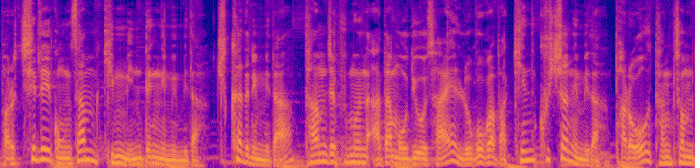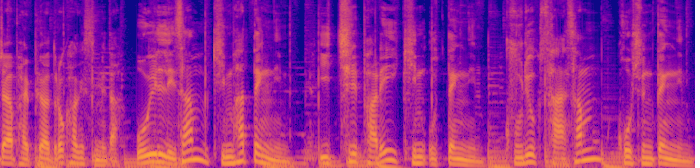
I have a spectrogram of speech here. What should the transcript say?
바로 7103 김민땡님입니다. 축하드립니다. 다음 제품은 아담 오디오사의 로고가 박힌 쿠션입니다. 바로 당첨자 발표하도록 하겠습니다. 5123 김하땡님, 2782 김우땡님, 9643 고준땡님,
